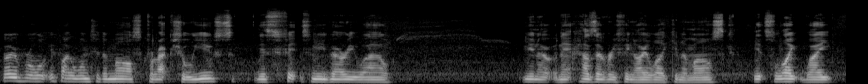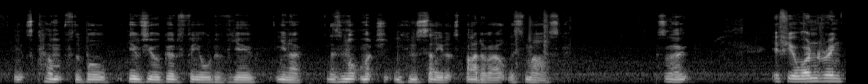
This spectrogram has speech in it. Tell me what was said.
But overall, if I wanted a mask for actual use, this fits me very well. You know, and it has everything I like in a mask. It's lightweight, it's comfortable, gives you a good field of view. You know, there's not much you can say that's bad about this mask. So, if you're wondering,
